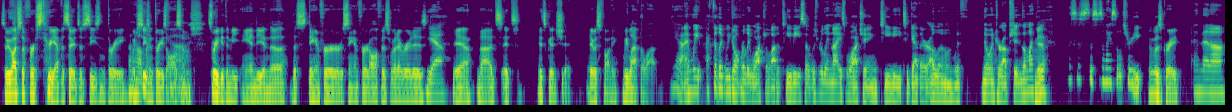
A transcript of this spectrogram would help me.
So we watched the first three episodes of season three, which Oh season three is awesome. It's where you get to meet Andy in the the Stanford or Sanford office, or whatever it is. Yeah. Yeah, no, it's it's it's good shit. It was funny. We laughed a lot. Yeah. And we, I feel like we don't really watch a lot of TV. So it was really nice watching TV together alone with no interruptions. I'm like, Yeah, this is, this is a nice little treat. it was great. And then, uh,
